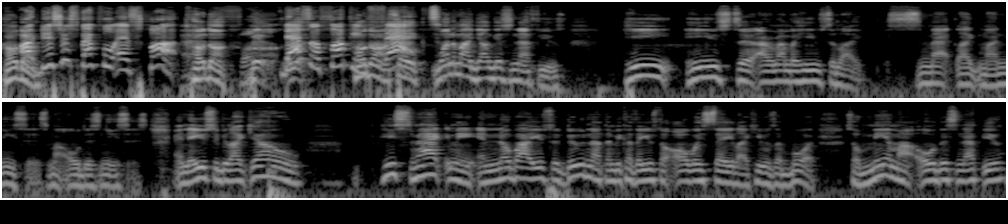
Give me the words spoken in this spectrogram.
Hold are disrespectful as fuck. Hold on. But- That's a fucking Hold on. fact. So one of my youngest nephews, he he used to. I remember he used to like smack like my nieces, my oldest nieces, and they used to be like, "Yo." He smacked me, and nobody used to do nothing because they used to always say like he was a boy. So me and my oldest nephew,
